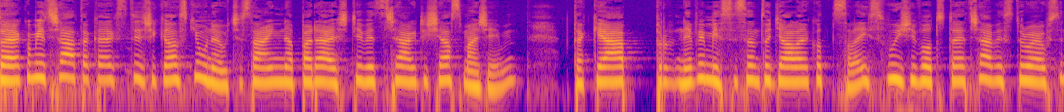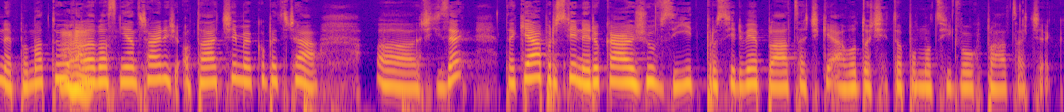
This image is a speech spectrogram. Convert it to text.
To je jako mě třeba také, jak jsi říkal s tím neučesání, napadá ještě věc třeba, když já smažím, tak já pr- nevím, jestli jsem to dělala jako celý svůj život, to je třeba věc, kterou já už si nepamatuju, Mhm. mm-hmm. ale vlastně já třeba, když otáčím jako by třeba uh, řízek, tak já prostě nedokážu vzít prostě dvě plácačky a otočit to pomocí dvou plácaček.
